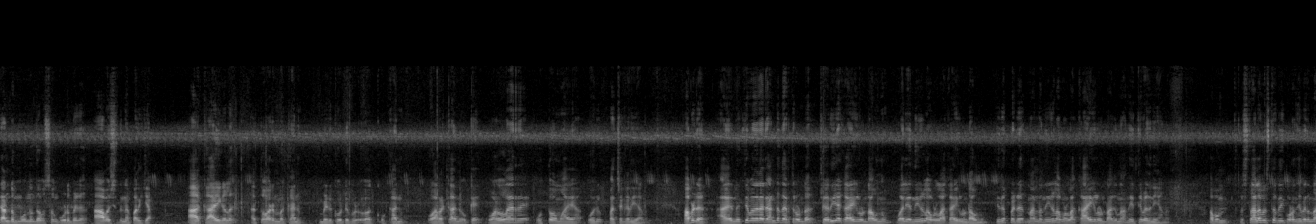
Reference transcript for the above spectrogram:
രണ്ടും മൂന്നും ദിവസം കൂടുമ്പോൾ ആവശ്യത്തിന് പറിക്കാം. ആ കായ്കൾ തോരൻ വെക്കാനും മെഴുക്കൂട്ടി വെക്കാനും വറക്കാനും ഒക്കെ വളരെ ഉത്തമമായ ഒരു പച്ചക്കറിയാണ്. അപ്പോൾ നിത്യവേദന രണ്ട് തരത്തിലുണ്ട്. ചെറിയ കായ്കളുണ്ടാവുന്നു വലിയ നീളമുള്ള കായ്കളുണ്ടാവുന്നു ഇതിപ്പോൾ നല്ല നീളമുള്ള കായ്കളുണ്ടാകുന്ന നിത്യവേദനയാണ്. അപ്പം സ്ഥലവിസ്തൃതി കുറഞ്ഞു വരുന്ന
